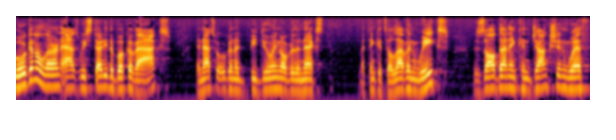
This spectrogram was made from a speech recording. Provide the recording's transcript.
We're going to learn as we study the book of Acts, and that's what we're going to be doing over the next I think it's 11 weeks. This is all done in conjunction with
